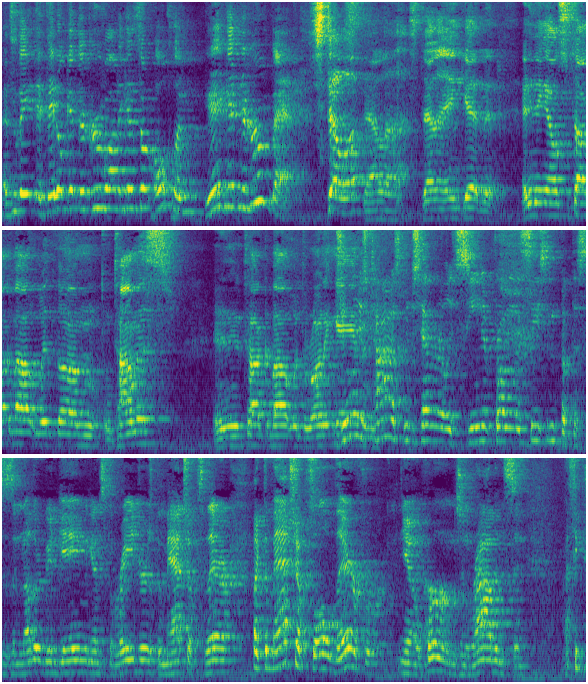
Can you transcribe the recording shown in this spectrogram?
And so they, if they don't get their groove on against Oakland, you ain't getting your groove back. Stella. Stella. Stella ain't getting it. Anything else to talk about with um, Thomas? Anything to talk about with the running game? Julius Thomas, we just haven't really seen it from this season, but this is another good game against the Raiders. The matchup's there. Like, the matchup's all there for, you know, Hurns and Robinson. I think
